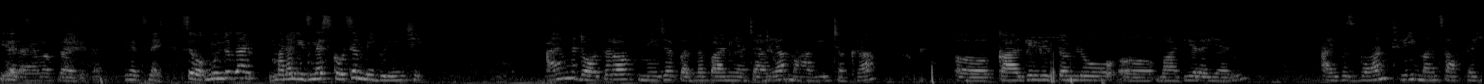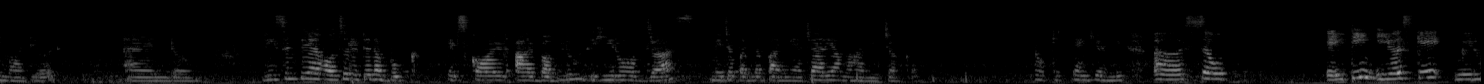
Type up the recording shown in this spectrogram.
here I am Aparajita that's nice so ముందుగా మన లిజినెస్ కోసం మీ గురించి I'm the daughter of major Padmapani Acharya Mahavir Chakra Kargil యుద్ధంలో మార్టియర్ అయ్యారు I was born three months after he martyred and recently I also written a book it's called our Bablu the hero of Dras major Padmapani Acharya Mahavir Chakra okay thank you అండి సో eighteen ఇయర్స్కే మీరు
